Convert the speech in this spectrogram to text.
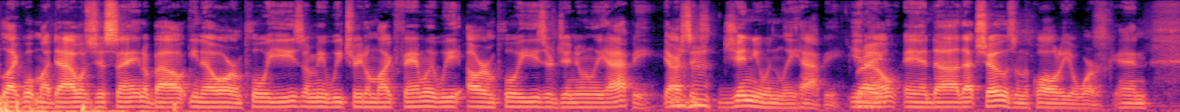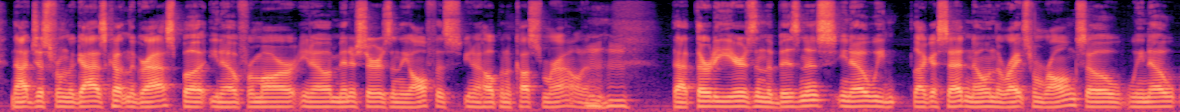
like what my dad was just saying about you know our employees. I mean, we treat them like family. We our employees are genuinely happy. Yeah, said genuinely happy. You Right. know, and uh, that shows in the quality of work and not just from the guys cutting the grass but you know from our you know administrators in the office you know helping a customer out and that 30 years in the business you know we like i said knowing the rights from wrong so we know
